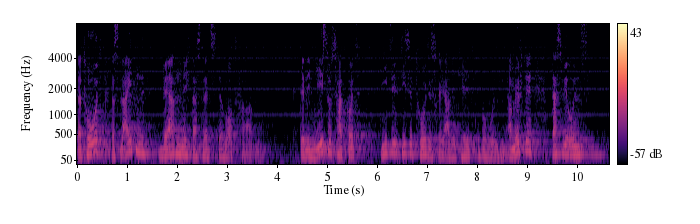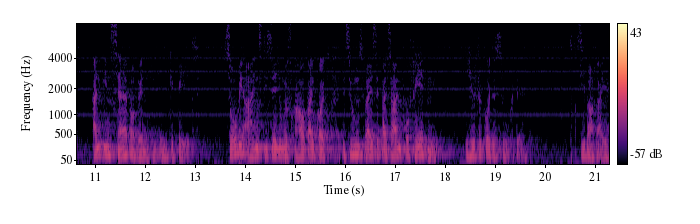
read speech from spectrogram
der Tod, das Leiden werden nicht das letzte Wort haben. Denn in Jesus hat Gott diese, diese Todesrealität überwunden. Er möchte, dass wir uns an ihn selber wenden im Gebet. So wie einst diese junge Frau bei Gott bzw. bei seinen Propheten die Hilfe Gottes suchte. Sie war reif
